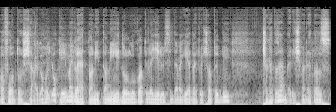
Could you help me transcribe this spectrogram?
a fontossága, hogy oké, okay, meg lehet tanítani dolgokat, hogy legyél őszinte, meg érdeklődj, stb. Csak hát az emberismeret az...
